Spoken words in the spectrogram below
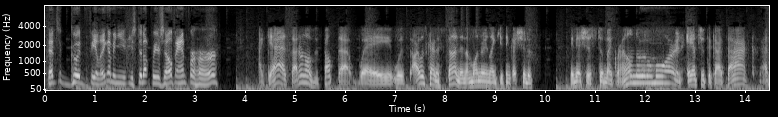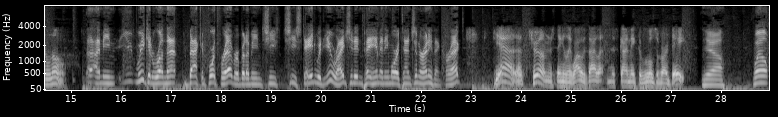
that's a good feeling. I mean, you, you stood up for yourself and for her. I guess. I don't know if it felt that way. It was I was kind of stunned, and I'm wondering, like, you think I should have, maybe I should have stood my ground a little uh. more and answered the guy back? I don't know. I mean, you, we can run that back and forth forever, but I mean, she she stayed with you, right? She didn't pay him any more attention or anything, correct? Yeah, that's true. I'm just thinking, like, why was I letting this guy make the rules of our date? Yeah. Well,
